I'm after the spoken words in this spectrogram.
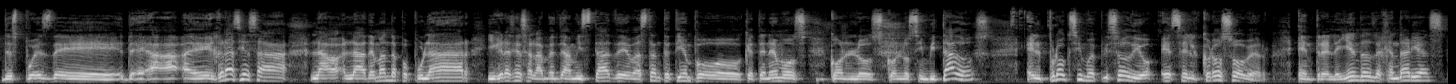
después de, eh, gracias a la, demanda popular y gracias a la amistad de bastante tiempo que tenemos con los, con los invitados, el próximo episodio es el crossover entre leyendas legendarias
